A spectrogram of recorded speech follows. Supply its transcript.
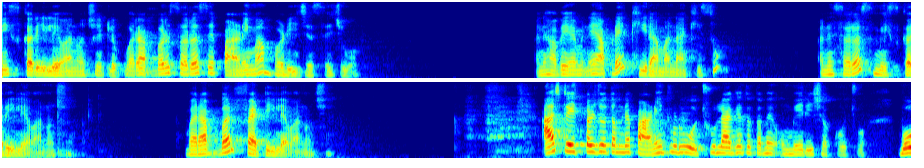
મિક્સ કરી લેવાનો છે એટલે બરાબર સરસ એ પાણીમાં ભળી જશે, જુઓ. અને હવે એમને આપણે ખીરામાં નાખીશું અને સરસ મિક્સ કરી લેવાનું છે. બરાબર ફેટી લેવાનું છે. આ સ્ટેજ પર જો તમને પાણી થોડું ઓછું લાગે તો તમે ઉમેરી શકો છો. બહુ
